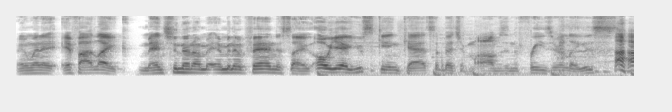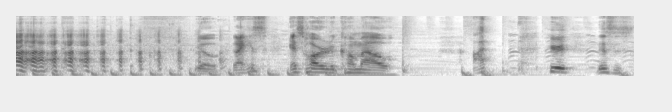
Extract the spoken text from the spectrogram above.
And when it, if I like mention that I'm an Eminem fan, it's like, oh yeah, you skin cats. I bet your mom's in the freezer. Like this, yo, like it's it's harder to come out. I here this is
